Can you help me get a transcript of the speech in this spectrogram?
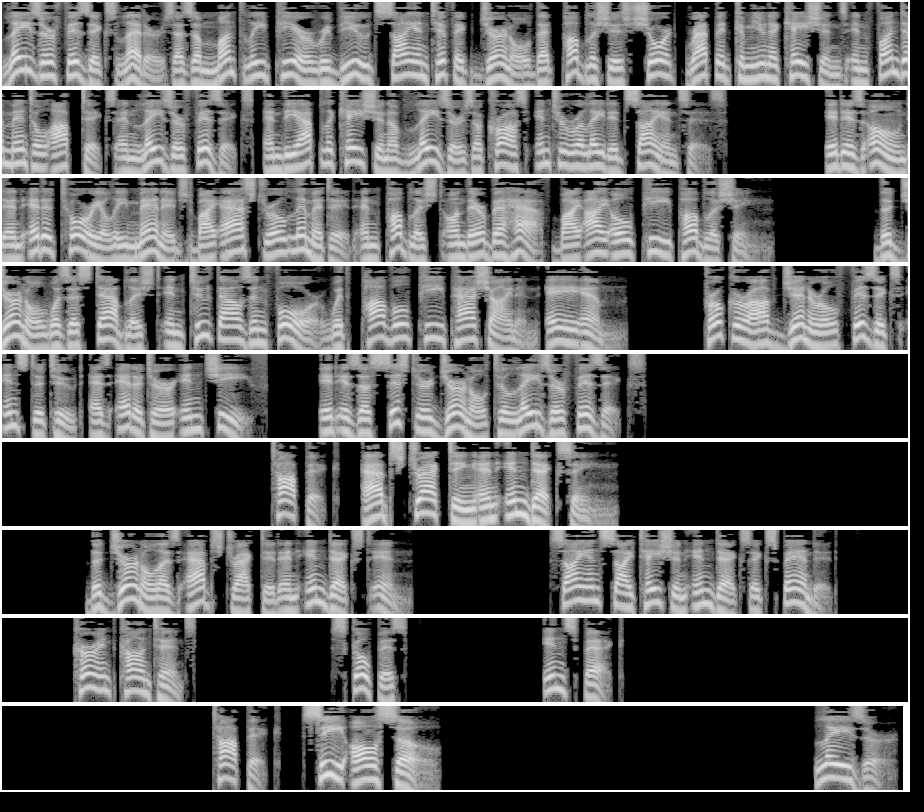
Laser Physics Letters is a monthly peer-reviewed scientific journal that publishes short, rapid communications in fundamental optics and laser physics, and the application of lasers across interrelated sciences. It is owned and editorially managed by Astro Limited and published on their behalf by IOP Publishing. The journal was established in 2004 with Pavel P. Pashinin AM. Prokhorov General Physics Institute as editor-in-chief. It is a sister journal to Laser Physics. Topic: Abstracting and indexing. The journal is abstracted and indexed in Science Citation Index Expanded. Current Contents. Scopus. InSpec. Topic. See also. Laser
